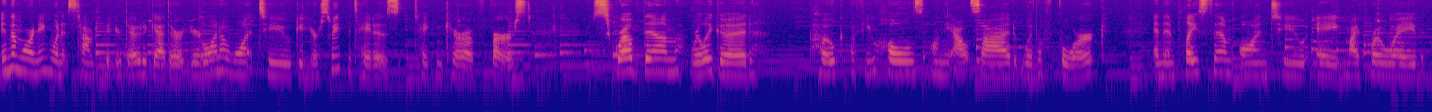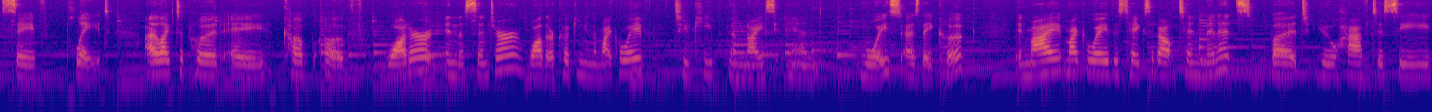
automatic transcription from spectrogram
In the morning, when it's time to put your dough together, you're going to want to get your sweet potatoes taken care of first. Scrub them really good, poke a few holes on the outside with a fork, and then place them onto a microwave safe plate. I like to put a cup of water in the center while they're cooking in the microwave to keep them nice and moist as they cook. In my microwave, this takes about 10 minutes, but you'll have to see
